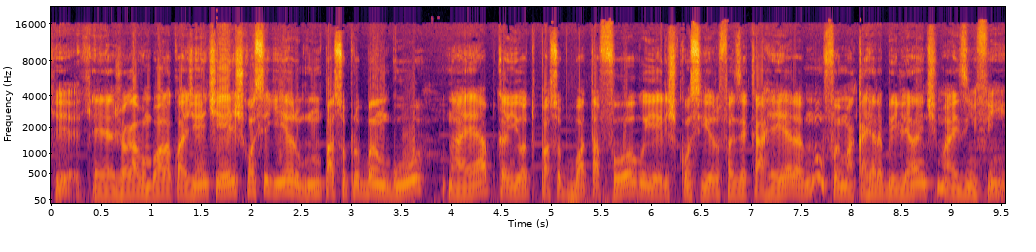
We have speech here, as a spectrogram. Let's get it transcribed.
que, que, eh, jogavam bola com a gente, eles conseguiram. Um passou pro Bangu na época e outro passou pro Botafogo e eles conseguiram fazer carreira. Não foi uma carreira brilhante, mas enfim,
